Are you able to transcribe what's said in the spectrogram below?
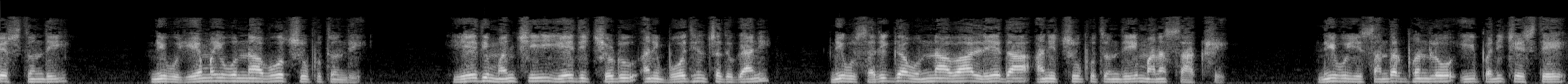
చేస్తుంది? నీవు ఏమై ఉన్నావో చూపుతుంది. ఏది మంచి ఏది చెడు అని బోధించదు గాని నీవు సరిగ్గా ఉన్నావా లేదా అని చూపుతుంది మనస్సాక్షి. నీవు ఈ సందర్భంలో ఈ పని చేస్తే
